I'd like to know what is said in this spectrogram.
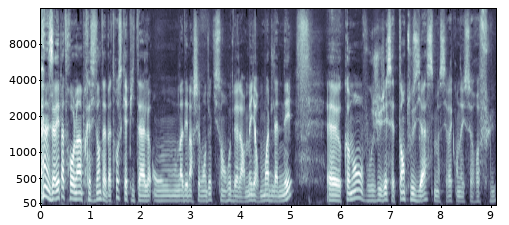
Xavier Patrolin, président d'Albatros Capital. On a des marchés mondiaux qui sont en route vers leur meilleur mois de l'année. Euh, comment vous jugez cet enthousiasme? C'est vrai qu'on a eu ce reflux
